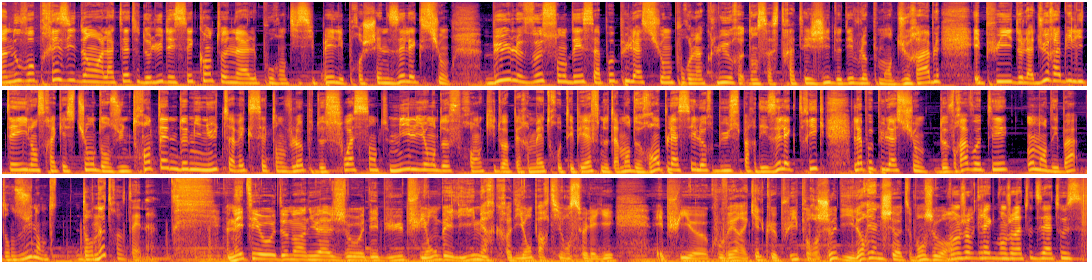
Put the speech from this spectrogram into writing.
Un nouveau président à la tête de l'UDC cantonal pour anticiper les prochaines élections. Bulle veut sonder sa population pour l'inclure dans sa stratégie de développement durable. Et puis de la durabilité, il en sera question dans une trentaine de minutes avec cette enveloppe de 60 millions de francs qui doit permettre au TPF notamment de remplacer leurs bus par des électriques. La population devra voter. On en débat dans, une, dans notre antenne. Météo, demain nuage au début, puis embelli. Mercredi, en partie ensoleillé. Et puis euh, couvert et quelques pluies pour jeudi. Lauriane Schott, bonjour. Bonjour Greg, bonjour à toutes et à tous.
